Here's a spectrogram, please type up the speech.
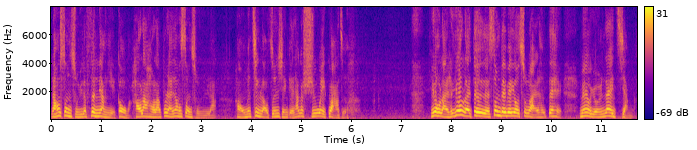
然后宋楚瑜的分量也够嘛。好啦好啦，不然让宋楚瑜啦。好，我们敬老尊贤，给他个虚位挂着。又来了，又来，对对对，宋贝贝又出来了。对，没有有人在讲啊。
